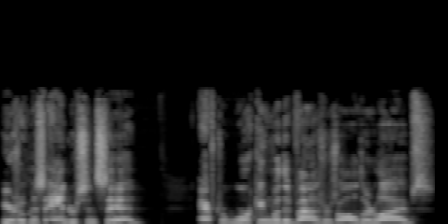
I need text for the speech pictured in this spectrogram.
Here's what Miss Anderson said. After working with advisors all their lives,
